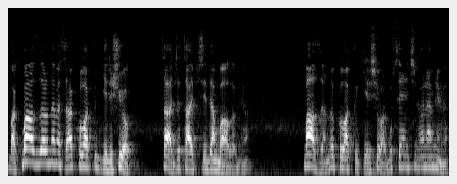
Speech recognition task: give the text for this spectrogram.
Bak bazılarında mesela kulaklık girişi yok. Sadece Type-C'den bağlanıyor. Bazılarında kulaklık girişi var. Bu senin için önemli mi?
